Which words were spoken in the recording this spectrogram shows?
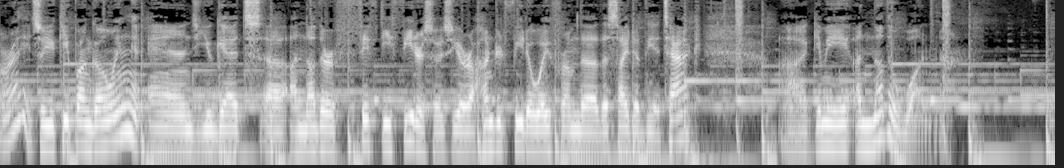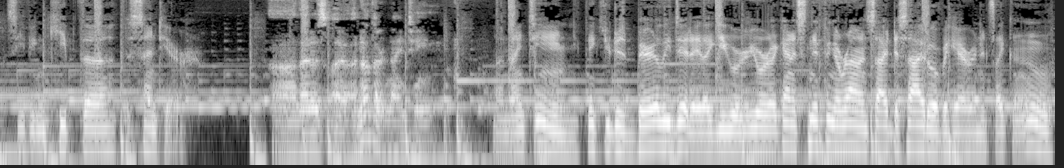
All right, so you keep on going, and you get uh, another fifty feet or so. So you're hundred feet away from the the site of the attack. Uh, give me another one. See if you can keep the the scent here. Uh, that is uh, another 19. Uh, 19. You think you just barely did it. Like you were, you were kind of sniffing around side to side over here, and it's like, oh,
